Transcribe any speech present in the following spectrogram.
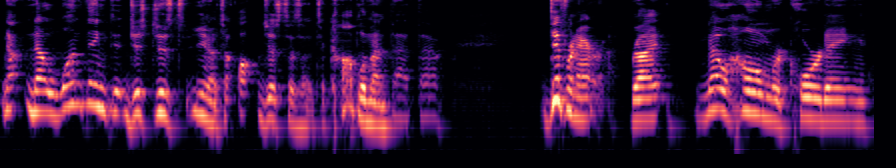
Now, now one thing to just, just you know, to just as a, to complement that though, different era, right? No home recording,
